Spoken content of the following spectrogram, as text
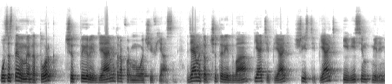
У системі Megatorq 4 діаметра формувачів ясен. Діаметр 4,2, 5,5, 6,5 і 8 мм.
